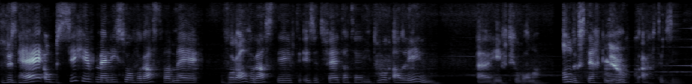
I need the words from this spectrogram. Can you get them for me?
Dus hij op zich heeft mij niet zo verrast. Wat mij vooral verrast heeft, is het feit dat hij die Tour alleen uh, heeft gewonnen. Zonder sterke ploeg achter zich.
